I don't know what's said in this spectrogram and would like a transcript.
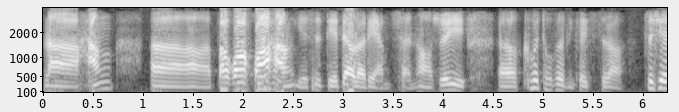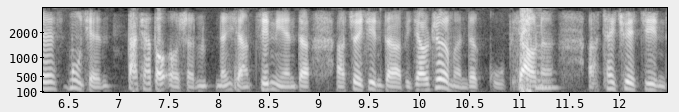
那航呃，包括华航也是跌掉了两成哈，所以呃，各位投资者你可以知道，这些目前大家都耳熟能详，今年的啊最近的比较热门的股票呢，啊在最近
